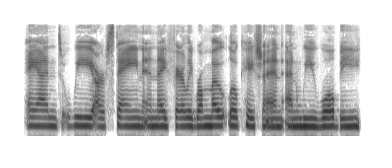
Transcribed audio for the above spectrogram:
and we are staying in a fairly remote location and we will be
